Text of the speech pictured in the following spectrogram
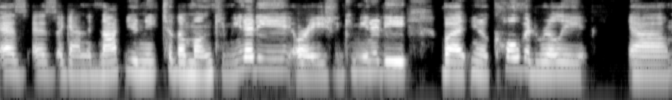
as as again not unique to the Hmong community or asian community but you know covid really um,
